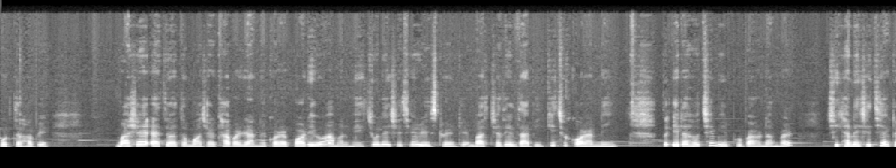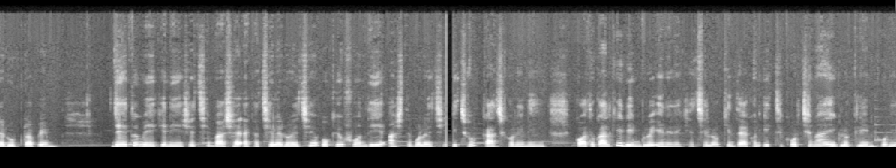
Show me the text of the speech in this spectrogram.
করতে হবে। বাসায় এত এত মজার খাবার রান্না করার পরেও আমার মেয়ে চলে এসেছে রেস্টুরেন্টে বাচ্চাদের দাবি, কিছু করার নেই। তো এটা হচ্ছে মিরপুর বারো নাম্বার। সেখানে এসেছি একটা রুপটপে যেহেতু মেয়েকে নিয়ে এসেছি, বাসায় একা ছেলে রয়েছে, ওকেও ফোন দিয়ে আসতে বলেছি। কিছু কাজ করে নেই। গতকালকে ডিমগুলো এনে রেখেছিল, কিন্তু এখন ইচ্ছে করছে না এগুলো ক্লিন করি।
